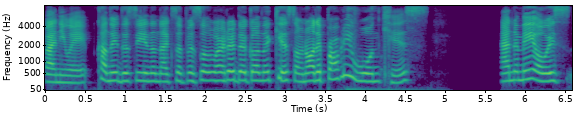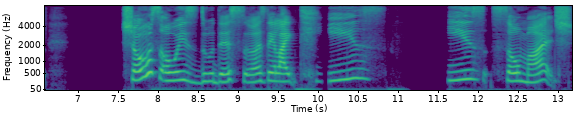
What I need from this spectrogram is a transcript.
But anyway can't wait to see in the next episode whether they're gonna kiss or not. They probably won't kiss. Anime always shows always do this to us. They like tease tease so much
